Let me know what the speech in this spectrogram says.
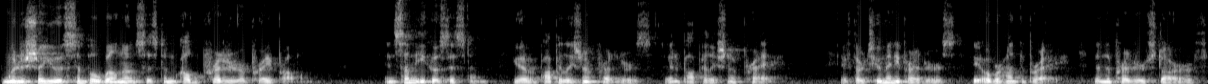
I'm going to show you a simple well-known system called the predator-prey problem. In some ecosystem, you have a population of predators and a population of prey. If there are too many predators, they overhunt the prey. Then the predators starve,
